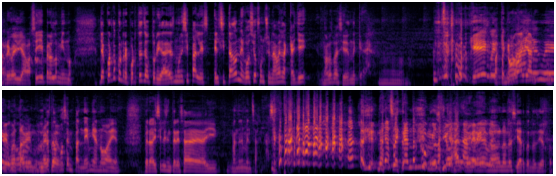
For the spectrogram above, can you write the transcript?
arriba y abajo. Sí, pero es lo mismo. De acuerdo con reportes de autoridades municipales, el citado negocio funcionaba en la calle. No les voy a decir dónde queda. No, no, no. no. ¿Por qué, güey? Para que, no vayan. Pues no, está bien, güey. no estamos en pandemia, no vayan. Pero ahí si les interesa, ahí manden el mensaje. No, sí. ya sacando comisión Ya a la sé, verga, güey. güey. No, no, no es cierto, no es cierto.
